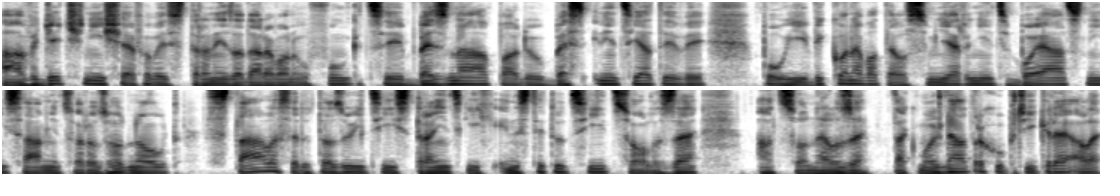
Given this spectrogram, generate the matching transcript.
a vděčný šéfovi strany za darovanou funkci, bez nápadu, bez iniciativy, pouhý vykonavatel směrnic, bojácný sám něco rozhodnout, stále se dotazující stranických institucí, co lze a co nelze. Tak možná trochu příkré, ale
